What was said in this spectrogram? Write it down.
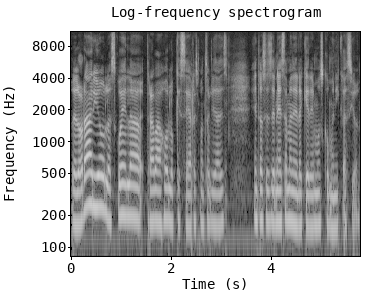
el horario, la escuela, trabajo, lo que sea, responsabilidades. Entonces, en esa manera queremos comunicación.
